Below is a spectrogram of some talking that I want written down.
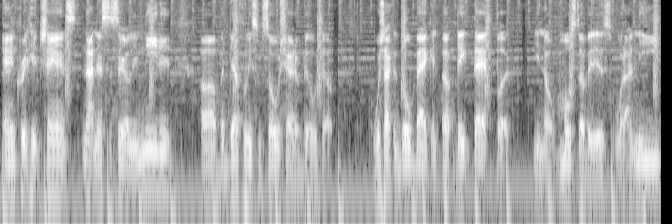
and crit hit chance, not necessarily needed, uh, but definitely some soul shatter build up. I wish I could go back and update that, but you know, most of it is what I need.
